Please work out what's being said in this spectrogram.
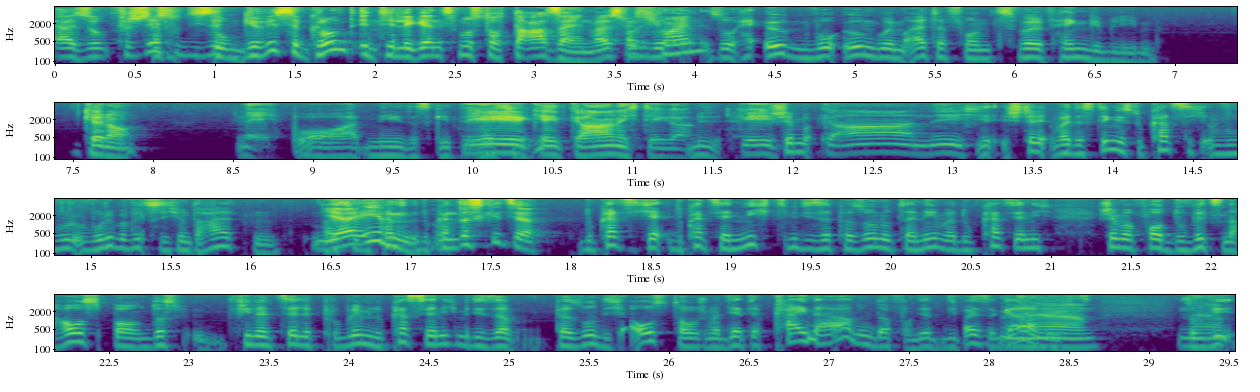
also verstehst du, diese dumm. gewisse Grundintelligenz muss doch da sein, weißt du, was also ich meine? So irgendwo, irgendwo im Alter von 12 hängen geblieben. Genau. Nee. Boah, nee, das geht nicht. Nee, geht gar nicht, Digga. Geht stell, gar nicht. Ja, stell, weil das Ding ist, du kannst dich, worüber willst du dich unterhalten? Weißt ja, du, du eben, kannst, du kannst, um das geht's ja. Du kannst, dich ja. du kannst ja nichts mit dieser Person unternehmen, weil du kannst ja nicht, stell dir mal vor, du willst ein Haus bauen, du hast finanzielle Probleme, du kannst ja nicht mit dieser Person dich austauschen, weil die hat ja keine Ahnung davon, die, hat, die weiß ja gar ja. nichts. So ja. wie,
